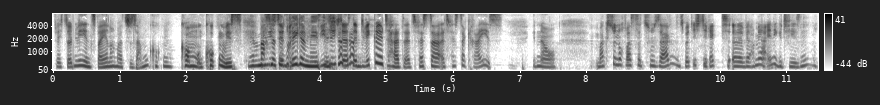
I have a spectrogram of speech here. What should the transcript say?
Vielleicht sollten wir in zwei Jahren nochmal zusammen gucken, kommen und gucken, wie es ja, wir machen wie das jetzt regelmäßig. wie sich das entwickelt hat als fester, als fester Kreis. Genau. Magst du noch was dazu sagen? Sonst würde ich direkt, äh, wir haben ja einige Thesen.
